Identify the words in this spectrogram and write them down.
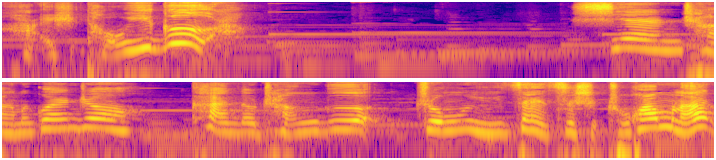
还是头一个啊！现场的观众看到长歌终于再次使出花木兰，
